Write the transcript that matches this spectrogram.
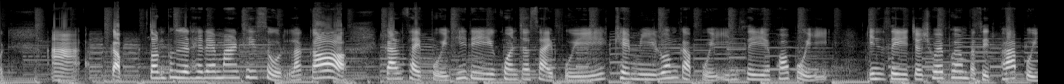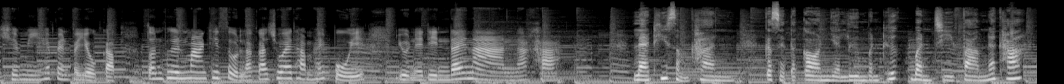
ชน์ ต้นพืชให้ได้มากที่สุด แล้วก็การใส่ปุ๋ยที่ดีควรจะใส่ปุ๋ยเคมีร่วมกับปุ๋ยอินทรีย์ เพราะปุ๋ยอินทรีย์จะช่วยเพิ่มประสิทธิภาพปุ๋ยเคมีให้เป็นประโยชน์กับต้นพืชมากที่สุด แล้วก็ช่วยทำให้ปุ๋ยอยู่ในดินได้นานนะคะ และที่สำคัญเกษตรกรอย่าลืมบันทึกบัญชีฟาร์มนะคะ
